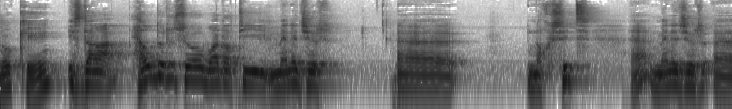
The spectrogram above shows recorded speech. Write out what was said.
Oké. Okay. Is dat helder zo, waar dat die manager uh, nog zit? Manager, uh,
